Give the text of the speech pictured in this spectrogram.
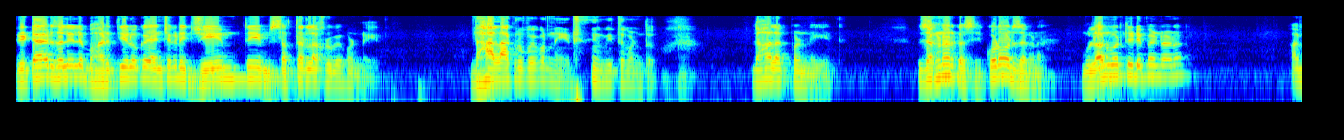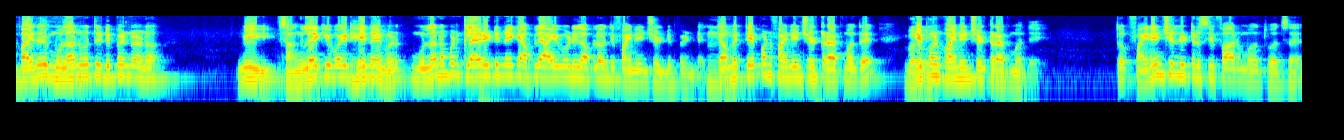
रिटायर झालेले भारतीय लोक यांच्याकडे जेम तेम सत्तर लाख रुपये पण नाही आहेत दहा लाख रुपये पण नाही आहेत मी तर म्हणतो. दहा लाख पण नाही आहेत जगणार कसे? कोणावर जगणार? मुलांवरती डिपेंड राहणार? आणि बाय द वे मुलांवरती डिपेंड राहणं मी चांगलं आहे की वाईट हे नाही म्हणत. मुलांना पण क्लॅरिटी नाही की आपले आई वडील आपल्यावरती फायनान्शियल डिपेंड आहेत. त्यामुळे ते पण फायनान्शियल ट्रॅपमध्ये. हे. पण फायनान्शियल ट्रॅपमध्ये. तर फायनान्शियल लिटरसी फार महत्त्वाचं आहे.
